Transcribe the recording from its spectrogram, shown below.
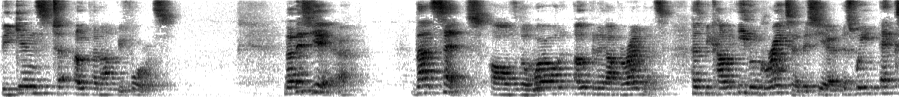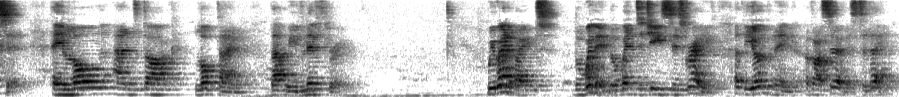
begins to open up before us. Now, this year, that sense of the world opening up around us has become even greater this year as we exit a long and dark lockdown that we've lived through. We read about the women that went to Jesus' grave at the opening of our service today.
